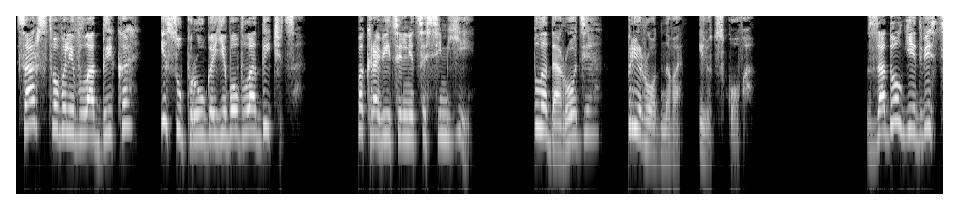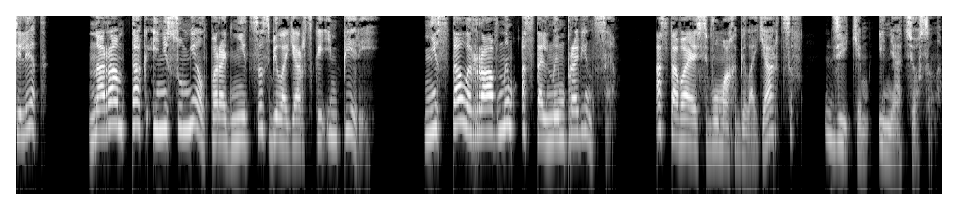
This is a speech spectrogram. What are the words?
царствовали владыка и супруга его владычица, покровительница семьи, плодородия природного и людского. За долгие 200 лет Нарам так и не сумел породниться с Белоярской империей, не стал равным остальным провинциям, оставаясь в умах белоярцев диким и неотесанным.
